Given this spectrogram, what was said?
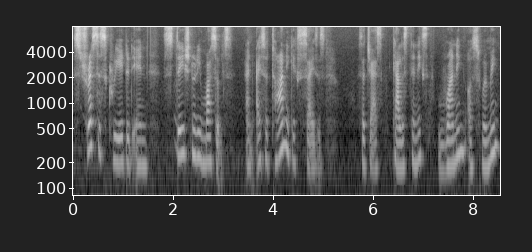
stress is created in stationary muscles, and isotonic exercises, such as calisthenics, running, or swimming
